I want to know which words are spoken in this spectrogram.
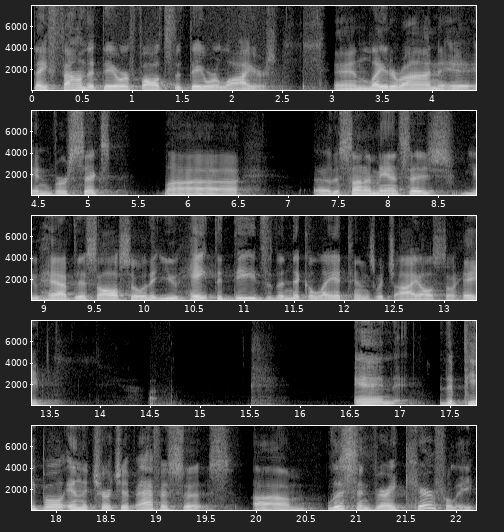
they found that they were false, that they were liars. And later on in verse 6, uh, uh, the Son of Man says, You have this also, that you hate the deeds of the Nicolaitans, which I also hate. And the people in the church of Ephesus um, listened very carefully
